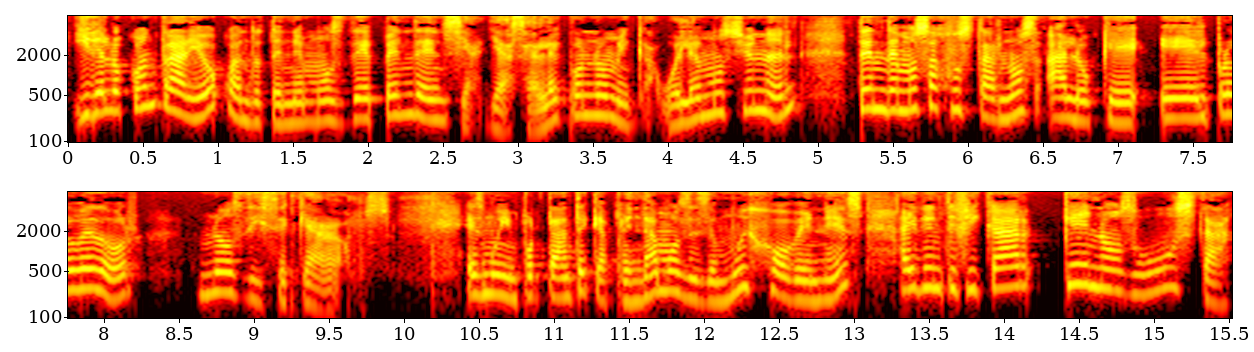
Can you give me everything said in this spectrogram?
y de lo contrario, cuando tenemos dependencia, ya sea la económica o la emocional, tendemos a ajustarnos a lo que el proveedor nos dice que hagamos. Es muy importante que aprendamos desde muy jóvenes a identificar qué nos gusta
